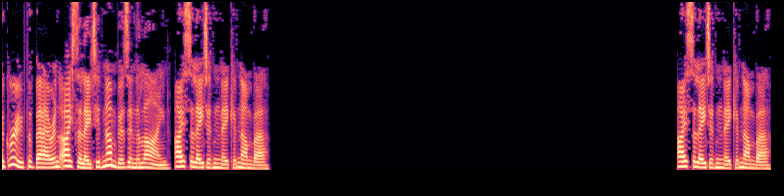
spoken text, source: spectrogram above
A group of bare and isolated numbers in the line, isolated and naked number. Isolated and naked number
